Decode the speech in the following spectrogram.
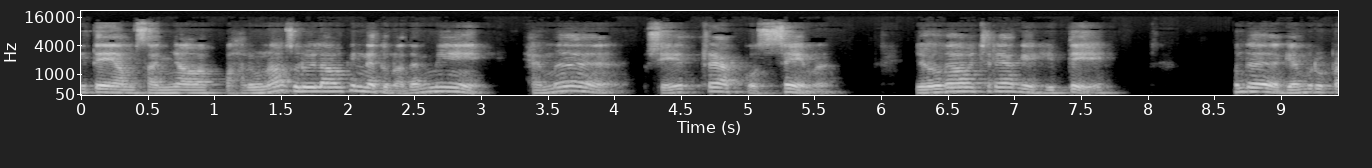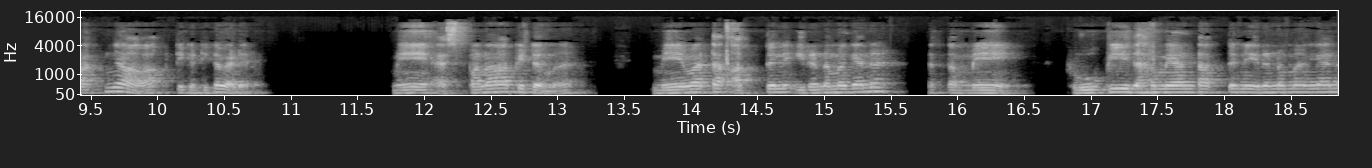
හිතේ යම් සංඥාවක් පහළ වුණා සුළු වෙලාවකින් නැති වුණා. දැන් මේ හැම ක්ෂේත්‍රයක් ඔස්සේම යෝගාවචරයාගේ හිතේ හොඳ ගැඹුරු ප්‍රඥාවක් ටික ටික වැඩෙනවා. මේ අස්පනා පිටම මේවට අත් වෙන ඉරණම ගැන නැත්නම් මේ රූපී ධර්මයන්ට අත් වෙන ඉරණම ගැන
